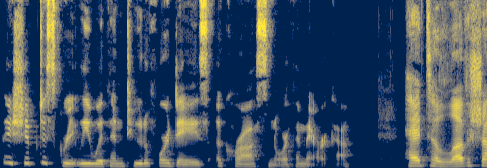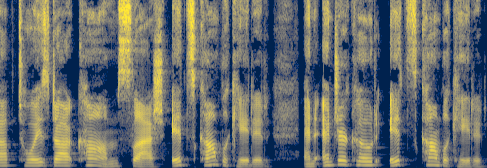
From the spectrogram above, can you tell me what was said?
they ship discreetly within two to four days across North America. Head to loveshoptoys.com slash it's complicated and enter code it's complicated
